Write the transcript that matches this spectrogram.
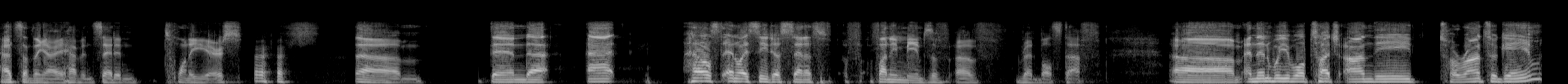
That's something I haven't said in 20 years. um, then uh, at Helst NYC just sent us f- funny memes of, of Red Bull stuff. Um, and then we will touch on the Toronto game.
